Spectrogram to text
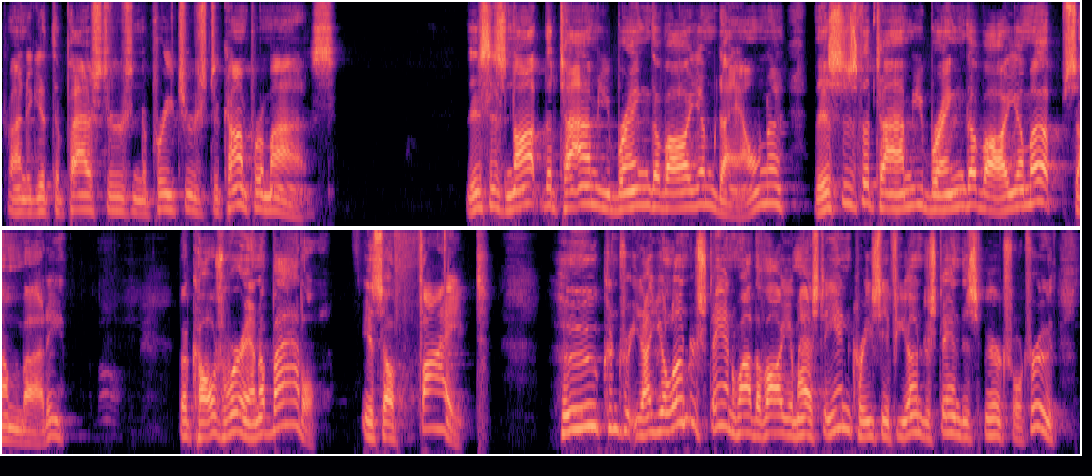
trying to get the pastors and the preachers to compromise. This is not the time you bring the volume down. This is the time you bring the volume up, somebody, because we're in a battle. It's a fight. Who control? Now you'll understand why the volume has to increase if you understand the spiritual truth.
